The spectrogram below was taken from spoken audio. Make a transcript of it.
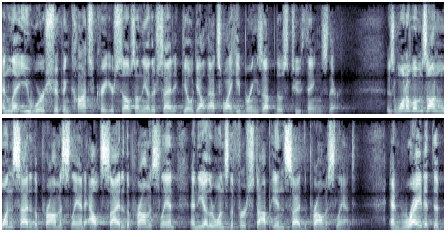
and let you worship and consecrate yourselves on the other side at Gilgal. That's why he brings up those two things there. Is one of them's on one side of the promised land, outside of the promised land, and the other one's the first stop inside the promised land. And right at the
